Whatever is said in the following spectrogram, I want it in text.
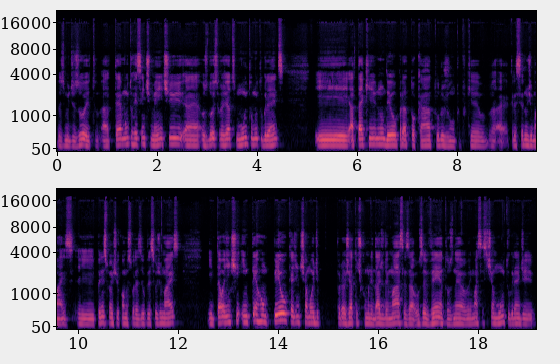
2018, até muito recentemente, é, os dois projetos muito, muito grandes. e até que não deu para tocar tudo junto, porque cresceram demais, e principalmente o e-commerce Brasil cresceu demais, então a gente interrompeu o que a gente chamou de projeto de comunidade do eMasters, os eventos, né, o eMasters tinha muito grande,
